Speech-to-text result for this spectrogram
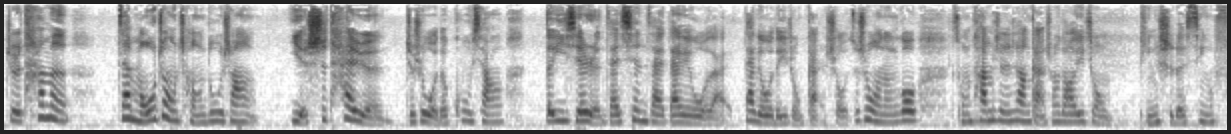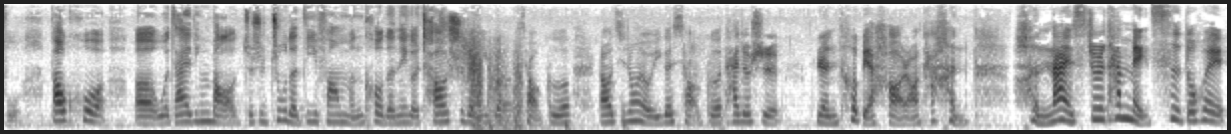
就是他们在某种程度上也是太原，就是我的故乡。的一些人在现在带给我来带给我的一种感受，就是我能够从他们身上感受到一种平时的幸福，包括呃我在爱丁堡就是住的地方门口的那个超市的一个小哥，然后其中有一个小哥他就是人特别好，然后他很很 nice，就是他每次都会。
